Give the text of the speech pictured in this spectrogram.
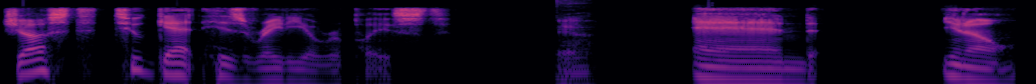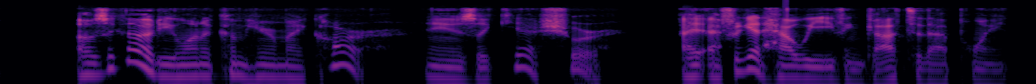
just to get his radio replaced. Yeah. And you know, I was like, "Oh, do you want to come hear my car?" And he was like, "Yeah, sure." I, I forget how we even got to that point,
